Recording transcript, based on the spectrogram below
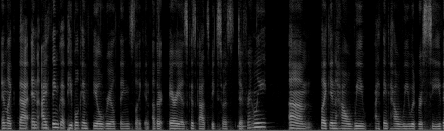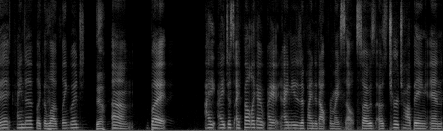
and like that. And I think that people can feel real things like in other areas because God speaks to us differently. Um, like in how we, I think how we would receive it, kind of like a love language. Yeah. Um, but I, I just I felt like I, I, I needed to find it out for myself. So I was I was church hopping and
